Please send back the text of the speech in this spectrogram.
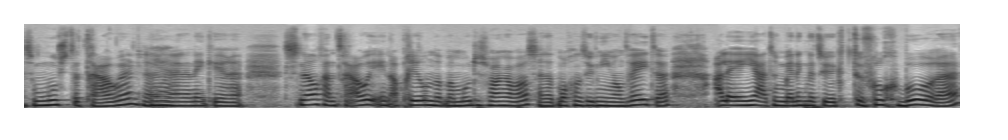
ze moesten trouwen. Ze Ja. zijn in één keer snel gaan trouwen in april, omdat mijn moeder zwanger was. En dat mocht natuurlijk niemand weten. Alleen Alleen ja, toen ben ik natuurlijk te vroeg geboren.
